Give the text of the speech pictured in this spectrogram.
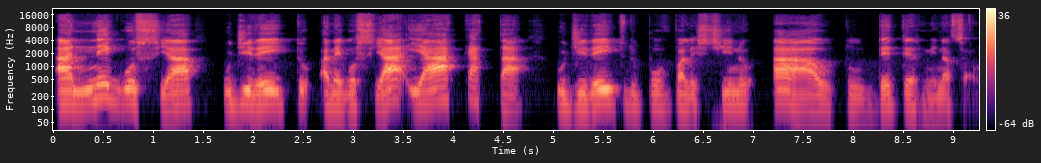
a negociar o direito a negociar e a acatar o direito do povo palestino à autodeterminação.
